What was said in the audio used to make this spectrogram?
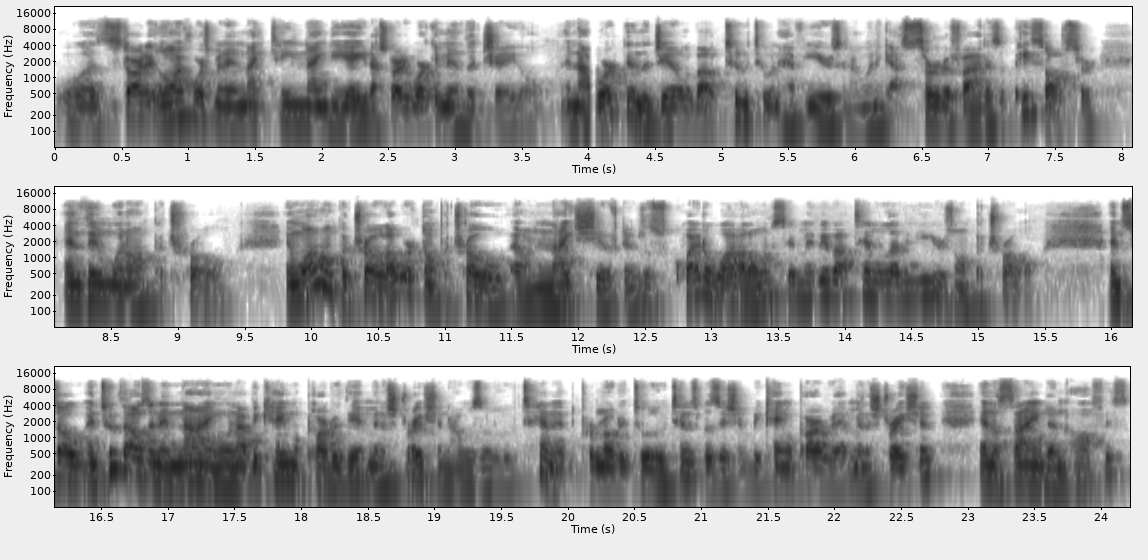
was started law enforcement in 1998. I started working in the jail, and I worked in the jail about two two and a half years, and I went and got certified as a peace officer, and then went on patrol. And while on patrol, I worked on patrol on night shift. It was quite a while. I want to say maybe about 10, 11 years on patrol. And so in 2009, when I became a part of the administration, I was a lieutenant, promoted to a lieutenant's position, became a part of the administration, and assigned an office.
